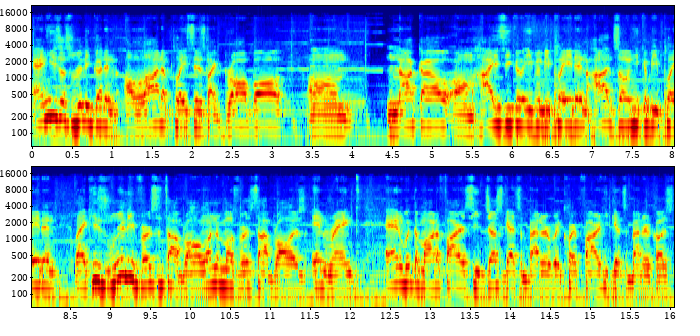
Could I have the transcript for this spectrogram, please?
And he's just really good in a lot of places like Brawl Ball, um, knockout um heist he could even be played in hot zone he could be played in. Like he's really versatile brawler one of the most versatile brawlers in ranked. And with the modifiers he just gets better. With quick fire he gets better because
